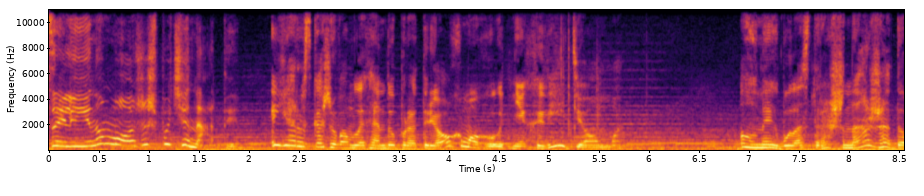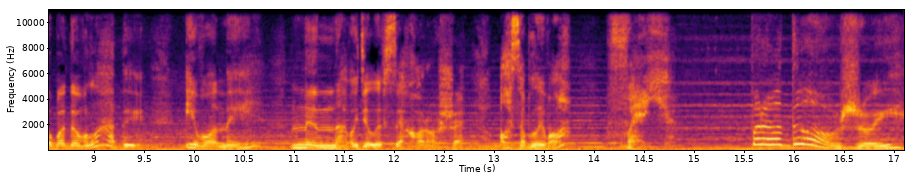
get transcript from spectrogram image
Селіно, можеш починати. Я розкажу вам легенду про трьох могутніх відьом. У них була страшна жадоба до влади, і вони ненавиділи все хороше, особливо фей. Продовжуй.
